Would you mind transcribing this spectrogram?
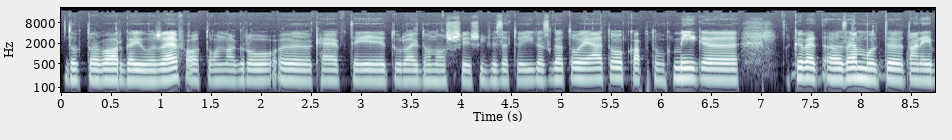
dr. Varga József, a Tolnagró Kft. tulajdonos és ügyvezető igazgatójától kaptunk még a követ, az elmúlt tanév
